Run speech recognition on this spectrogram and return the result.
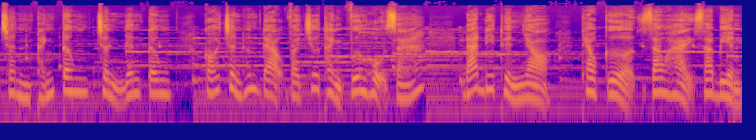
Trần Thánh Tông, Trần Nhân Tông có Trần Hưng Đạo và Chiêu Thành Vương hộ giá đã đi thuyền nhỏ theo cửa giao hải ra biển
